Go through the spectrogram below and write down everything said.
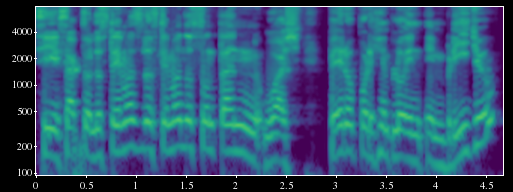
Sí, exacto. Los temas, los temas no son tan wash, pero por ejemplo en, en Brillo,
